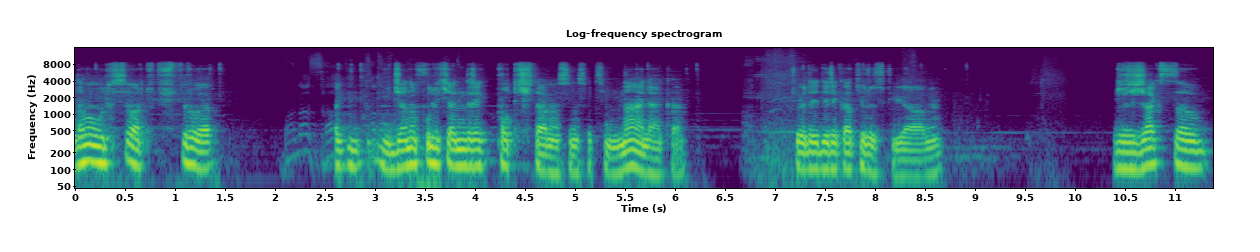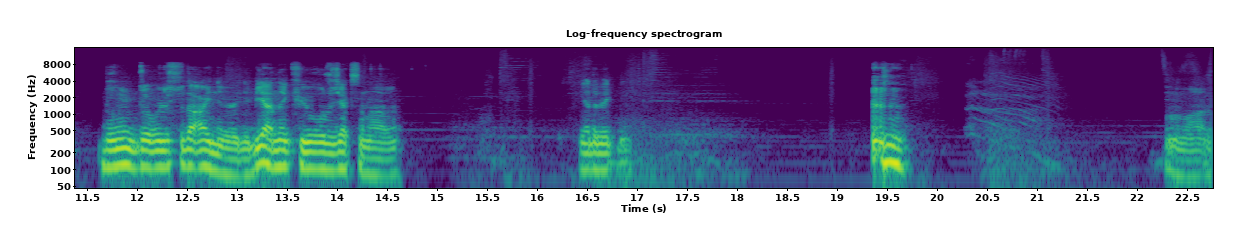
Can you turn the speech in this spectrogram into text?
Adamın ultisi var, tutuşturu var. Canı full iken direkt pot işte anasını satayım. Ne alaka? Şöyle direkt atıyoruz Q'yu abi. Jax'la bunun W'su da aynı böyle. Bir anda Q'yu vuracaksın abi. Ya da bekle. Tamam abi.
